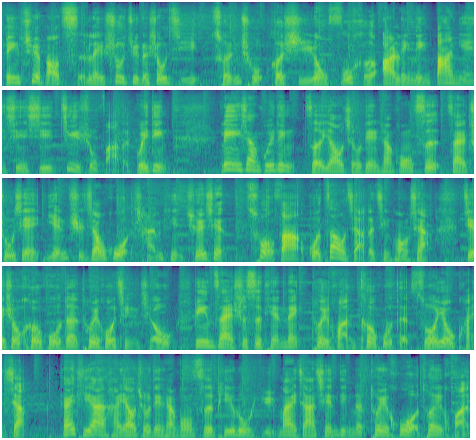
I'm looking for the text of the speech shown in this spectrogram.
并确保此类数据的收集、存储和使用符合2008年信息技术法的规定。另一项规定则要求电商公司在出现延迟交货、产品缺陷、错发或造假的情况下，接受客户的退货请求，并在十四天内退还客户的所有款项。该提案还要求电商公司披露与卖家签订的退货、退款、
